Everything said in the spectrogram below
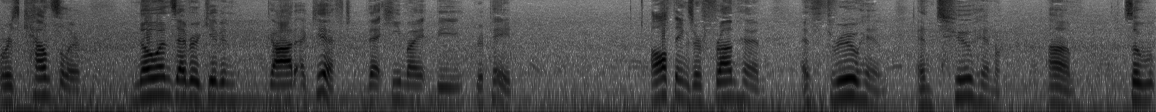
or his counselor. No one's ever given God a gift that he might be repaid. All things are from Him and through Him and to Him. Um, so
